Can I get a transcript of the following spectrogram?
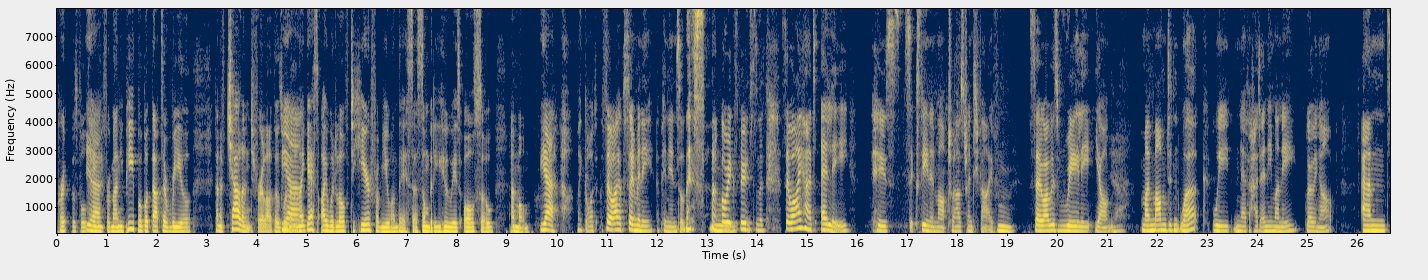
purposeful Yeah. thing for many people but that's a real kind of challenge for a lot of those women Yeah. and I guess I would love to hear from you on this as somebody who is also a mum Yeah. Oh my God. So I have so many opinions on this mm. or experiences on this. So I had Ellie, who's 16 in March when I was 25. Mm. So I was really young. My mum didn't work. We never had any money growing up. And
